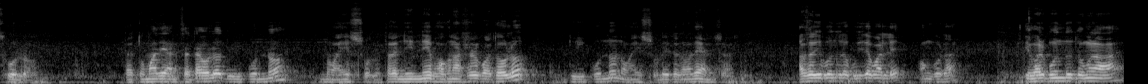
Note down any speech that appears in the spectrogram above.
ষোলো। তা তোমাদের অ্যান্সারটা হলো দুই পূর্ণ নয়ের ষোলো। তাহলে নির্ণয় ভগ্নাংশের কত হলো? দুই পূর্ণ নয়ের ষোলো, এটা তোমাদের অ্যান্সার আশা করি বন্ধুরা বুঝতে পারলে অঙ্কটা। এবার বন্ধু, তোমরা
